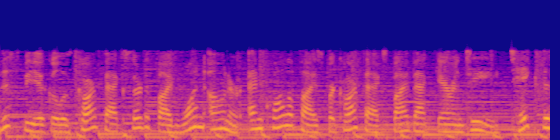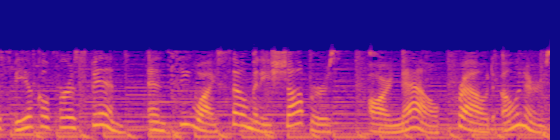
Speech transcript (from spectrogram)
This vehicle is Carfax certified one owner and qualifies for Carfax buyback guarantee. Take this vehicle for a spin and see why so many shoppers are now proud owners.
